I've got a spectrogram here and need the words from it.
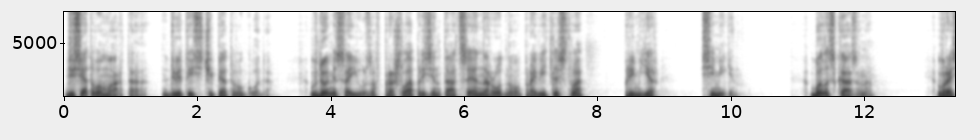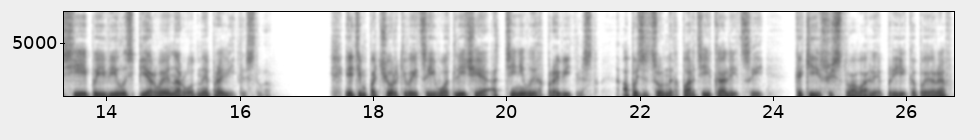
10 марта 2005 года в Доме Союзов прошла презентация народного правительства премьер Семигин. Было сказано, в России появилось первое народное правительство. Этим подчеркивается его отличие от теневых правительств, оппозиционных партий и коалиций, какие существовали при КПРФ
